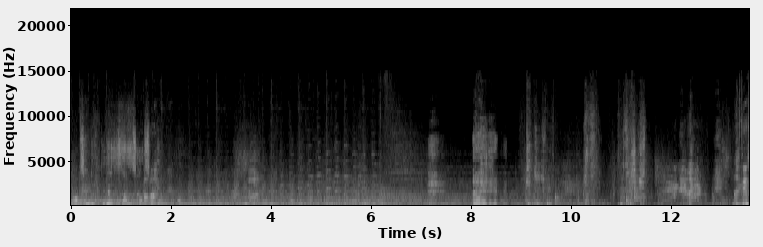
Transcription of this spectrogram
Tamam sevgilim gidelim yalnız kalsın. Ateş.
